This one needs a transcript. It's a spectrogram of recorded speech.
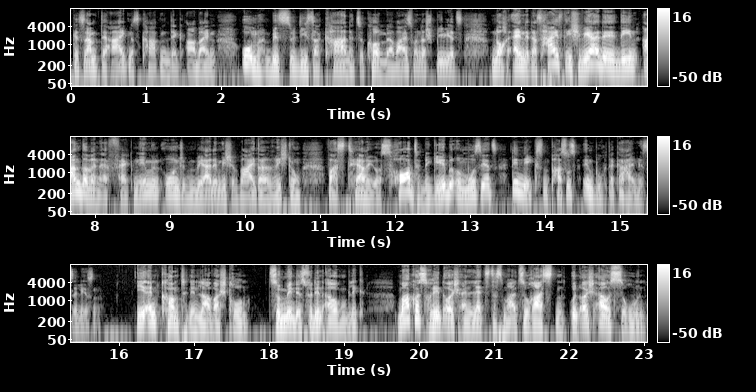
gesamte Ereigniskartendeck arbeiten, um bis zu dieser Karte zu kommen. Wer weiß, wann das Spiel jetzt noch endet. Das heißt, ich werde den anderen Effekt nehmen und werde mich weiter Richtung Vasterios Hort begeben und muss jetzt den nächsten Passus im Buch der Geheimnisse lesen. Ihr entkommt den Lavastrom, zumindest für den Augenblick. Markus rät euch ein letztes Mal zu rasten und euch auszuruhen.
